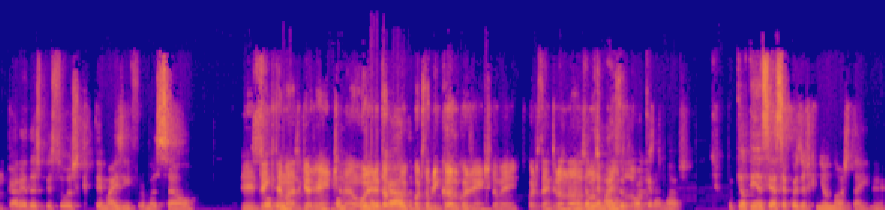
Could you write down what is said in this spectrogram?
o cara é das pessoas que tem mais informação Ele tem que ter mais do que a gente, o- né? Ou ele tá- pode estar brincando com a gente também, pode estar entrando nas ele duas tem mais do que qualquer um de nós. Porque ele tem acesso a coisas que nenhum de nós tem, né?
